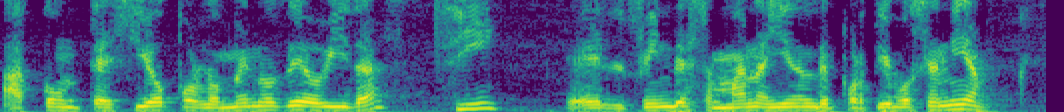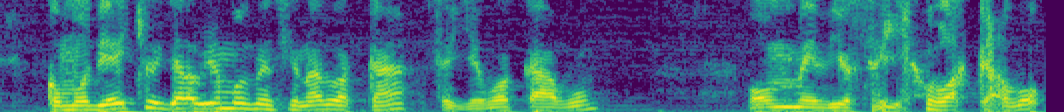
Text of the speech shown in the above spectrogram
aconteció, por lo menos de oídas, Sí, el fin de semana ahí en el Deportivo Cenía. Como de hecho ya lo habíamos mencionado acá, se llevó a cabo, o medio se llevó a cabo,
